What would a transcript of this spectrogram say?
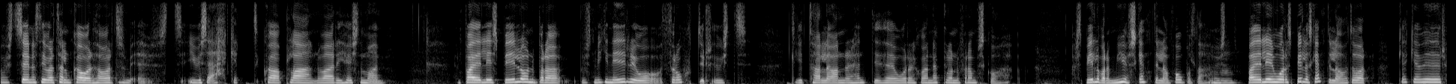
þú veist, senast ég var að tala um káar þá var þetta sem, eh, veist, ég vissi ekkert hvaða plan var í hausnum á þeim. En bæði lið spilu og hann er bara þú veist, mikið niðri og þróttur, þú veist, ég ekki tala á annar hendi þegar voru eitthvað hann fram sko. Það spila bara mjög skemmtilega fótbolta, þú veist, Mhm. bæði liðin voru að spila skemmtilega og þetta var geggja viður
